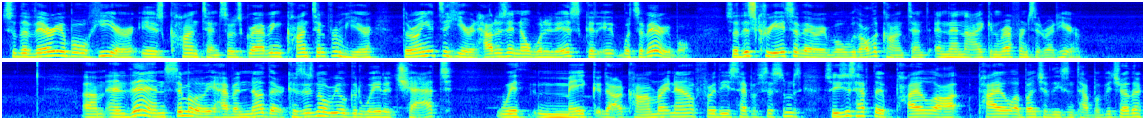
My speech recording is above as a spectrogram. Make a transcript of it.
So the variable here is content. So it's grabbing content from here, throwing it to here. And how does it know what it is? Because it, what's a variable? So this creates a variable with all the content, and then I can reference it right here. Um, and then similarly, I have another because there's no real good way to chat with make.com right now for these type of systems. So you just have to pile up, pile a bunch of these on top of each other.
